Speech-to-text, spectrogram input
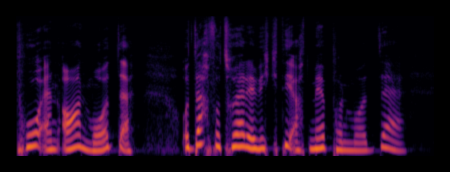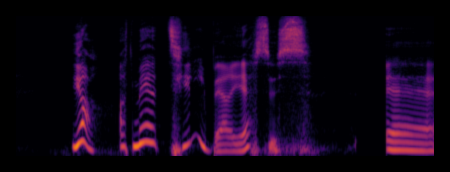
på en annen måte. Og Derfor tror jeg det er viktig at vi på en måte ja, at vi tilber Jesus. Eh,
